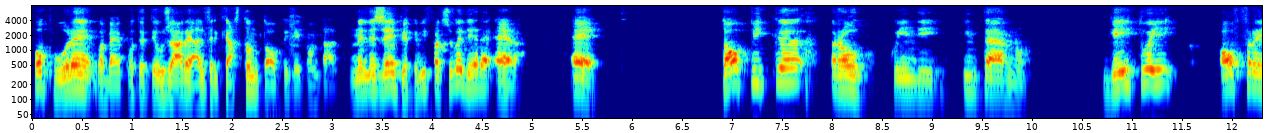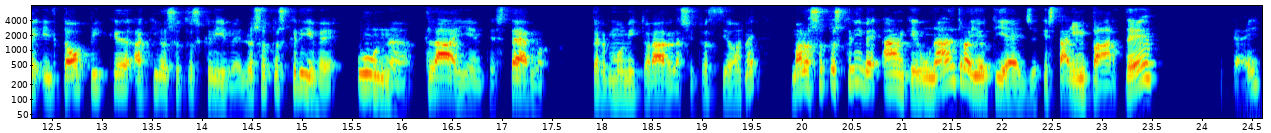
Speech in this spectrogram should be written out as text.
Oppure, vabbè, potete usare altri custom topic e quant'altro. Nell'esempio che vi faccio vedere era è topic row, quindi interno, gateway offre il topic a chi lo sottoscrive, lo sottoscrive un client esterno per monitorare la situazione, ma lo sottoscrive anche un altro IoT Edge che sta in parte, okay,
